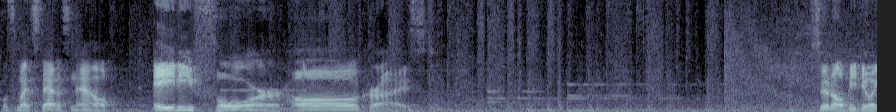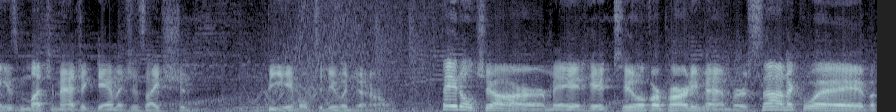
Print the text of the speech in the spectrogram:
What's my status now? 84. Oh, Christ. Soon I'll be doing as much magic damage as I should be able to do in general. Fatal Charm. It hit two of our party members. Sonic Wave.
